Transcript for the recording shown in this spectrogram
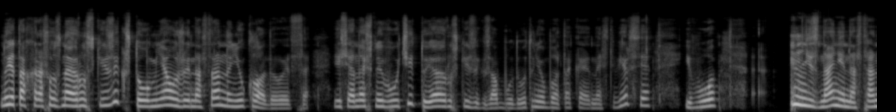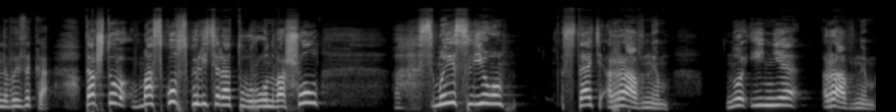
ну, я так хорошо знаю русский язык, что у меня уже иностранно не укладывается. Если я начну его учить, то я русский язык забуду. Вот у него была такая, значит, версия его незнания иностранного языка. Так что в московскую литературу он вошел а, с мыслью стать равным, но и не равным.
